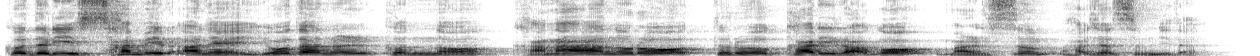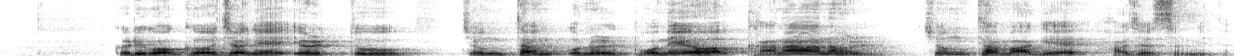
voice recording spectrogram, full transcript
그들이 3일 안에 요단을 건너 가나안으로 들어가리라고 말씀하셨습니다. 그리고 그 전에 열두 정탐꾼을 보내어 가나안을 정탐하게 하셨습니다.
